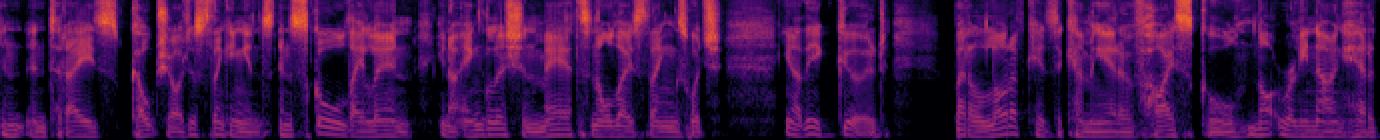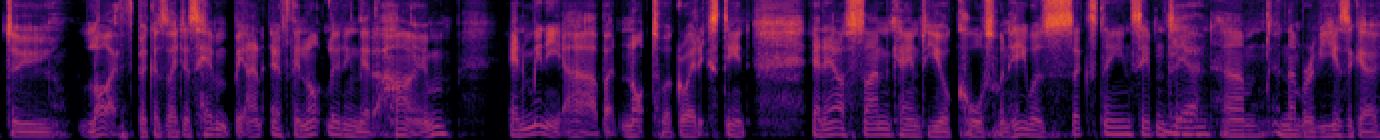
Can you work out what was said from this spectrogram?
in, in today's culture, I was just thinking in, in school they learn, you know, English and maths and all those things, which, you know, they're good. But a lot of kids are coming out of high school not really knowing how to do life because they just haven't been, if they're not learning that at home and many are, but not to a great extent. And our son came to your course when he was 16, 17, um, a number of years ago.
